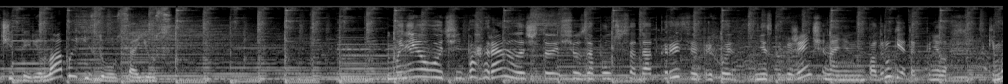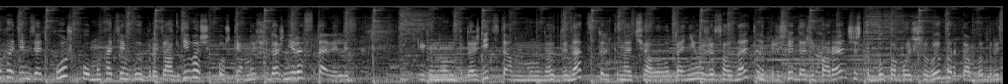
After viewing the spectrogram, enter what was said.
«Четыре лапы» и «Зоосоюз». Мне очень понравилось, что еще за полчаса до открытия приходят несколько женщин, они подруги, я так поняла, такие, мы хотим взять кошку, мы хотим выбрать, а где ваши кошки? А мы еще даже не расставились. Я ну подождите, там у нас 12 только начало. Вот они уже сознательно пришли даже пораньше, чтобы был побольше выбор, там выбрать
